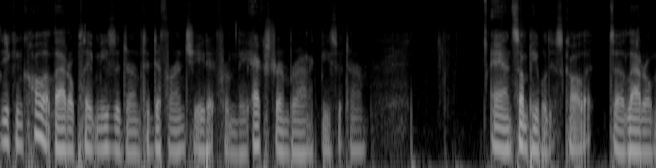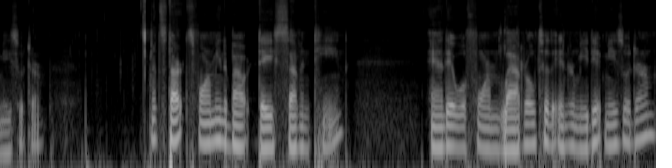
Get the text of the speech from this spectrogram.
you can call it lateral plate mesoderm to differentiate it from the extraembryonic mesoderm. And some people just call it uh, lateral mesoderm. It starts forming about day 17 and it will form lateral to the intermediate mesoderm.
